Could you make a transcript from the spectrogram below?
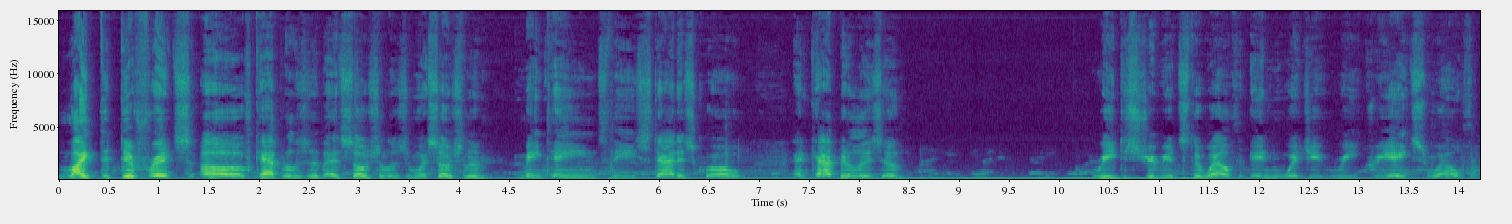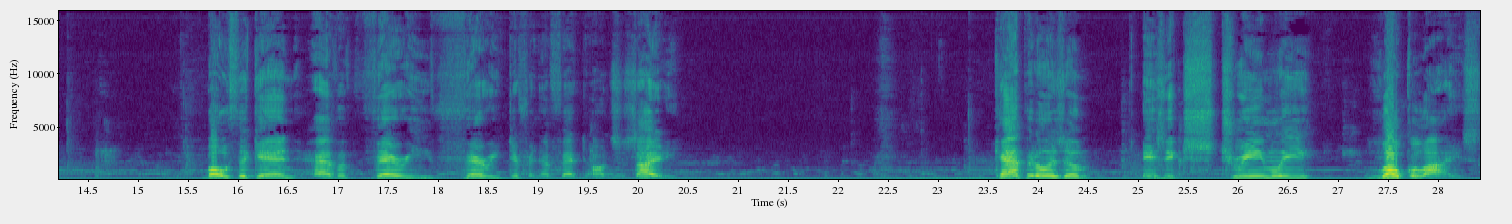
Like the difference of capitalism and socialism, where socialism maintains the status quo and capitalism redistributes the wealth in which it recreates wealth. Both again have a very, very different effect on society. Capitalism is extremely localized.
